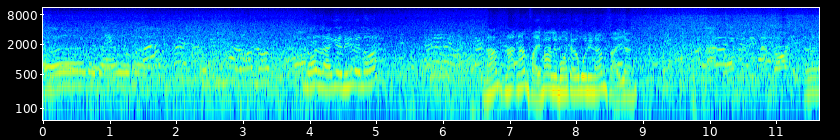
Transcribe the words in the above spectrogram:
เออบายบายบายบายร้อนอะไรแค่นี้เลยร้อนน้ำน้ำน้ำใสมากเลยมองจากข้างบนนี่น้ำใสยัง เออ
